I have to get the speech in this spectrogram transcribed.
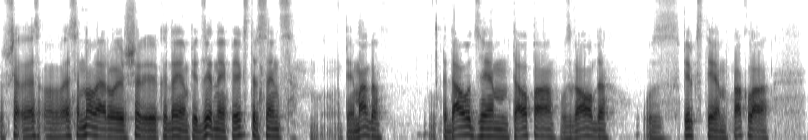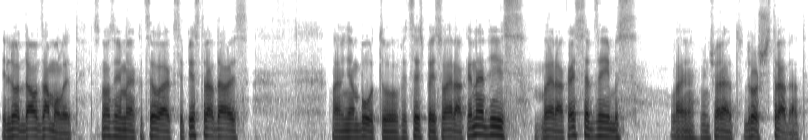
Še, es, esam novērojuši arī, kad ejam pie dziednieka, pie ekstrasens, pie maga, ka daudziem telpā uz galda uz pirkstiem, kaklā ir ļoti daudz amuletu. Tas nozīmē, ka cilvēks ir piestrādājis, lai viņam būtu pēc iespējas vairāk enerģijas, vairāk aizsardzības, lai viņš varētu droši strādāt.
